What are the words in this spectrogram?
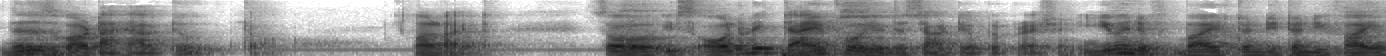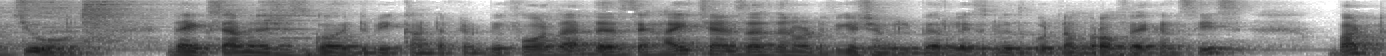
This is what i have to talk. All right so it's already time for you to start your preparation. Even if by 2025 june the examination is going to be conducted. Before that there's a high chance that the notification will be released with good number of vacancies. But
